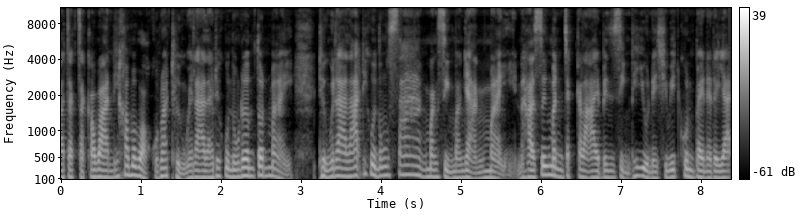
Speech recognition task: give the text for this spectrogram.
าจากจักรวาลที่เข้ามาบอกคุณว่าถึงเวลาแล้วที่คุณต้องเริ่มต้นใหม่ ถึงเวลาละที่คุณต้องสร้างบางสิ่งบางอย่างใหม่นะคะซึ่งมันจะกลายเป็นสิ่งที่อยู่ในชีวิตคุณไปในระยะ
